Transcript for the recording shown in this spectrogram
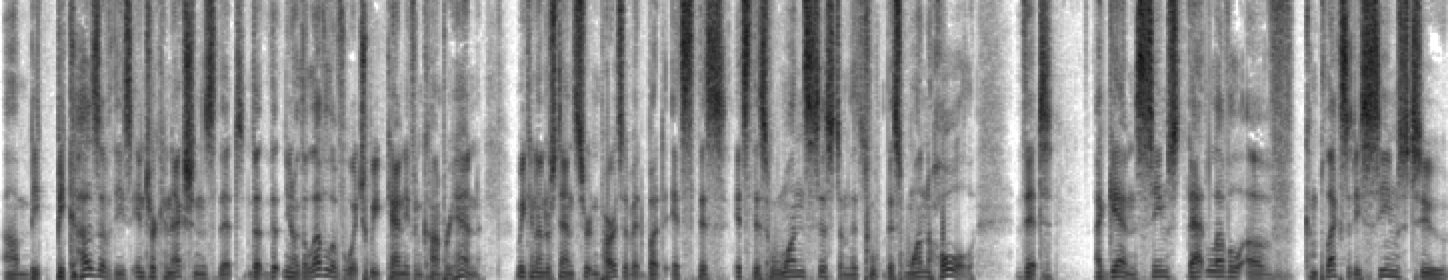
Um, be, because of these interconnections that, that, that you know the level of which we can't even comprehend. We can understand certain parts of it but it's this it's this one system this this one whole that again seems that level of complexity seems to,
